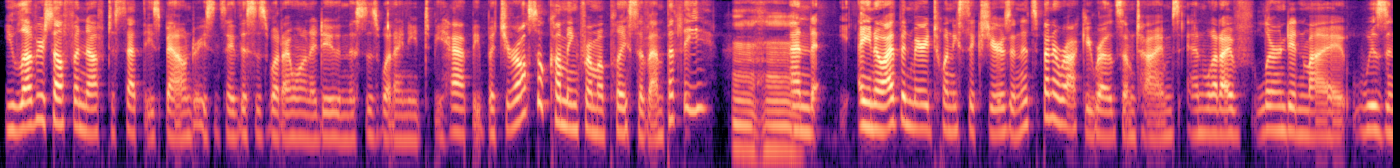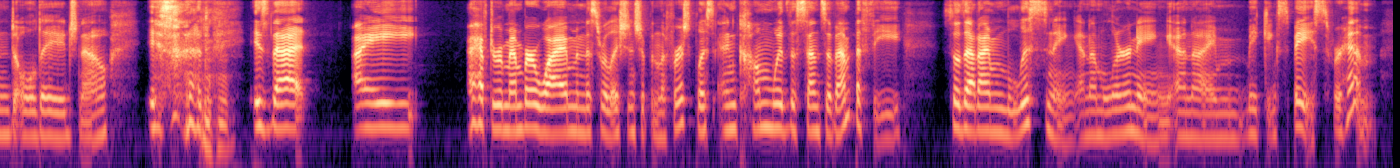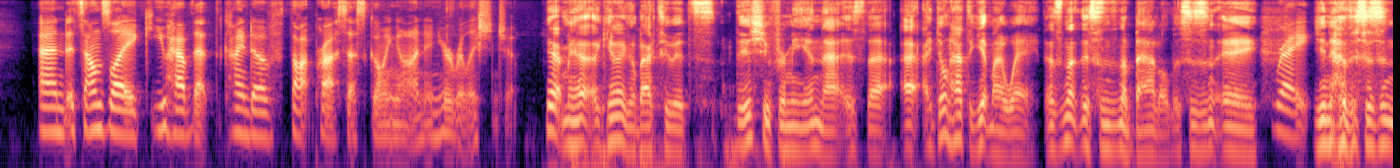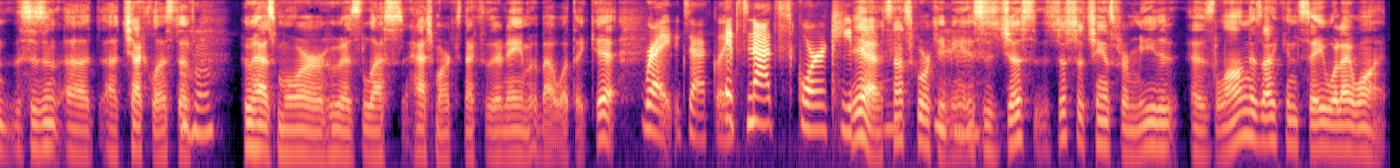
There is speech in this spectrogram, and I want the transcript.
you love yourself enough to set these boundaries and say this is what I want to do and this is what I need to be happy but you're also coming from a place of empathy mm-hmm. and you know I've been married 26 years and it's been a rocky road sometimes and what I've learned in my wizened old age now is that mm-hmm. is that I I have to remember why I'm in this relationship in the first place and come with a sense of empathy so that I'm listening and I'm learning and I'm making space for him. And it sounds like you have that kind of thought process going on in your relationship. Yeah, I mean, again, I go back to it's the issue for me in that is that I, I, don't have to get my way. That's not. This isn't a battle. This isn't a right. You know, this isn't this isn't a, a checklist of mm-hmm who has more, who has less hash marks next to their name about what they get. Right, exactly. It's not scorekeeping. Yeah, it's not scorekeeping. Mm-hmm. This is just it's just a chance for me to, as long as I can say what I want,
